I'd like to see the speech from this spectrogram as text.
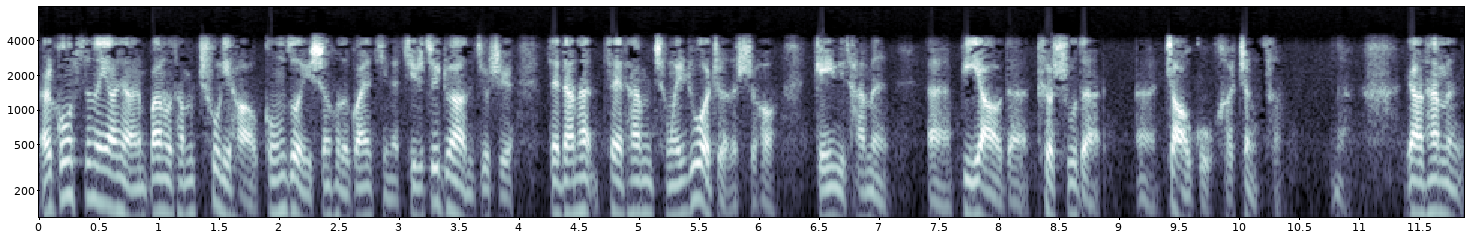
而公司呢，要想帮助他们处理好工作与生活的关系呢，其实最重要的就是在当他在他们成为弱者的时候，给予他们呃必要的特殊的呃照顾和政策，那让他们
